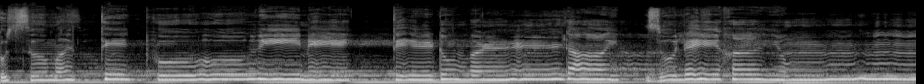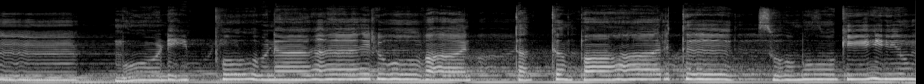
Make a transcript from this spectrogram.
കുസുമത്തെ പൂവിനെ തേടും വള്ളായി സുലേഹയും മൂടിപ്പുണരുവാൻ തക്കം പാർത്ത് സുമുഖിയും.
